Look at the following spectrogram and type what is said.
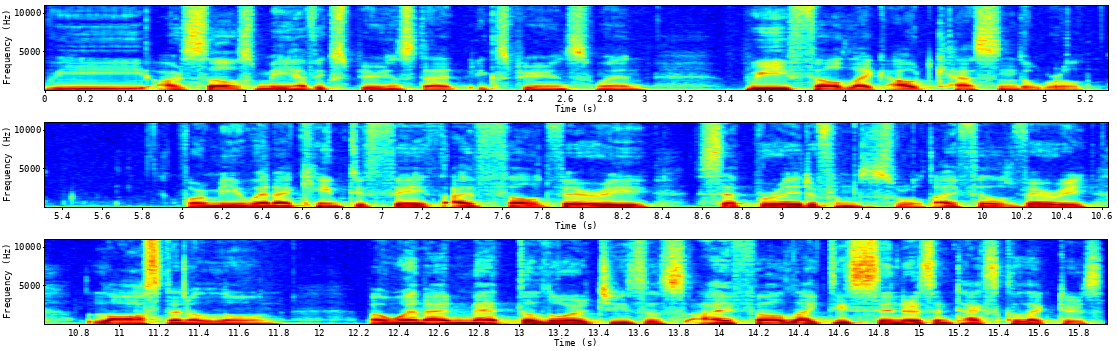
we ourselves may have experienced that experience when we felt like outcasts in the world. For me, when I came to faith, I felt very separated from this world. I felt very lost and alone. But when I met the Lord Jesus, I felt like these sinners and tax collectors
